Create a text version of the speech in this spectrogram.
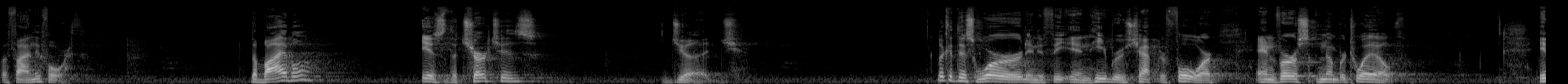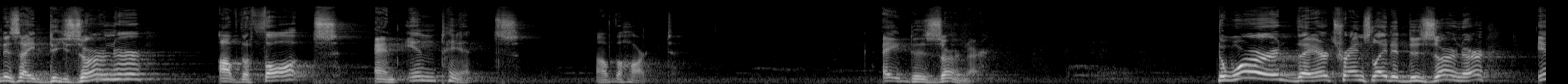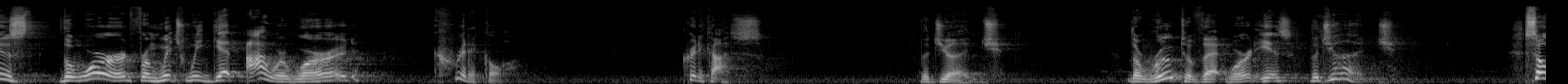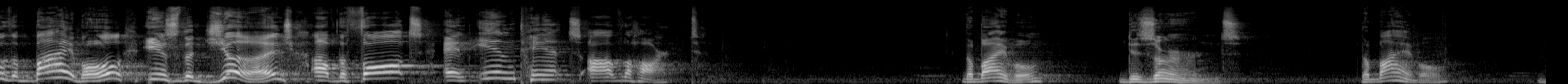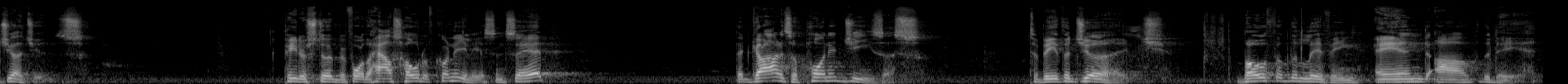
But finally, fourth, the Bible is the church's judge. Look at this word in, Hebrews chapter 4 and verse number 12. It is a discerner of the thoughts and intents of the heart. A discerner. The word there, translated discerner, is the word from which we get our word critical. Kritikos the judge. The root of that word is the judge. So the Bible is the judge of the thoughts and intents of the heart. The Bible discerns. The Bible judges. Peter stood before the household of Cornelius and said that God has appointed Jesus to be the judge both of the living and of the dead.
